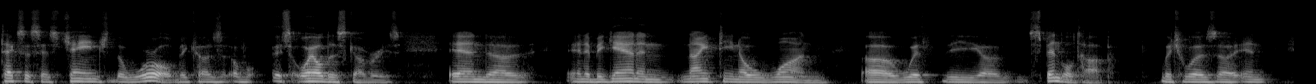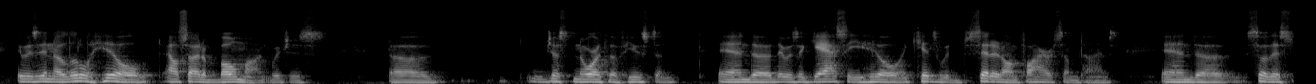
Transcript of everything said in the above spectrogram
Texas has changed the world because of its oil discoveries, and uh, and it began in 1901 uh, with the uh, Spindletop, which was uh, in it was in a little hill outside of Beaumont, which is uh, just north of Houston, and there was a gassy hill, and kids would set it on fire sometimes and uh, so this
